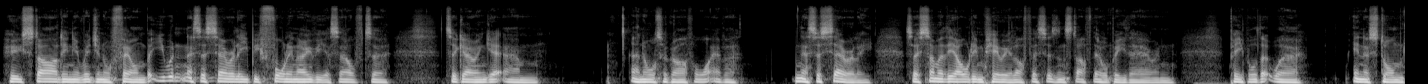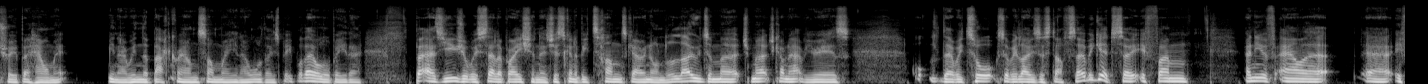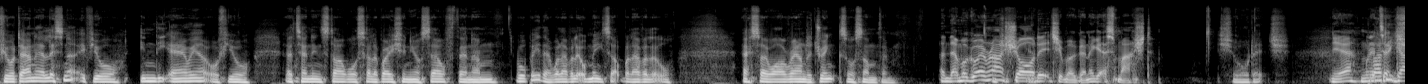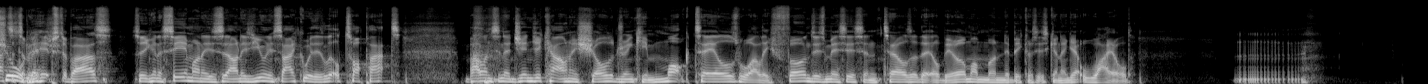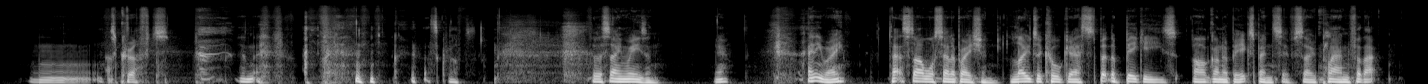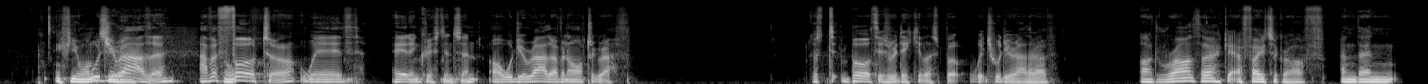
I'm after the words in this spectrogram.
who starred in the original film, but you wouldn't necessarily be falling over yourself to to go and get um, an autograph or whatever necessarily. So some of the old Imperial officers and stuff, they'll be there, and people that were in a stormtrooper helmet, you know, in the background somewhere, you know, all those people, they'll all be there. But as usual with celebration, there's just going to be tons going on, loads of merch, merch coming out of your ears. There'll be talks, there'll be loads of stuff. So it'll be good. So if um any of our uh, if you're down there, listener, if you're in the area or if you're attending Star Wars Celebration yourself, then um, we'll be there. We'll have a little meet up. We'll have a little SOR round of drinks or something. And then we're going around Shoreditch and we're going to get smashed. Shoreditch. Yeah, I'm going to take Gaz to some of the hipster bars. So you're going to see him on his on his unicycle with his little top hat, balancing a ginger cat on his shoulder, drinking mocktails while he phones his missus and tells her that he'll be home on Monday because it's going to get wild. Mm. That's Crufts. That's Crofts. For the same reason. Yeah. Anyway, that's Star Wars Celebration. Loads of cool guests, but the biggies are going to be expensive. So plan for that if you want Would to. you uh, rather have a photo with Hayden Christensen or would you rather have an autograph? Because t- both is ridiculous, but which would you rather have? I'd rather get a photograph and then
